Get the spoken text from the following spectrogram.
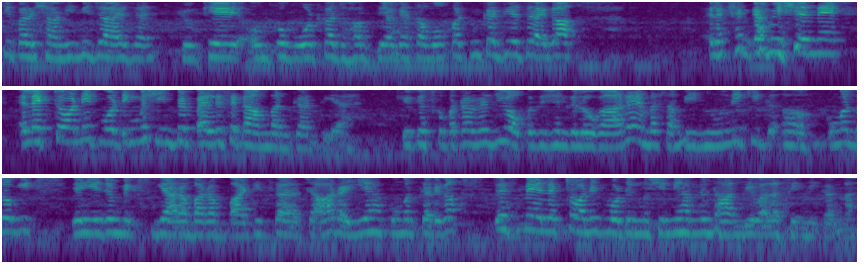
की परेशानी भी जायज़ है, क्योंकि उनको वोट का जो हक दिया गया था, वो ख़त्म कर दिया जाएगा। इलेक्शन कमीशन ने इलेक्ट्रॉनिक वोटिंग मशीन पे पहले से काम बंद कर दिया है। क्योंकि उसको पता था जी ऑपोजिशन के लोग आ रहे हैं, बस अभी नून लीग की हुकूमत होगी। या, ये जो मिक्स ग्यारह बारह पार्टीज़ का चार है, ये हुकूमत करेगा। तो इसमें इलेक्ट्रॉनिक वोटिंग मशीन ही हमने धांधली वाला सीन नहीं करना।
